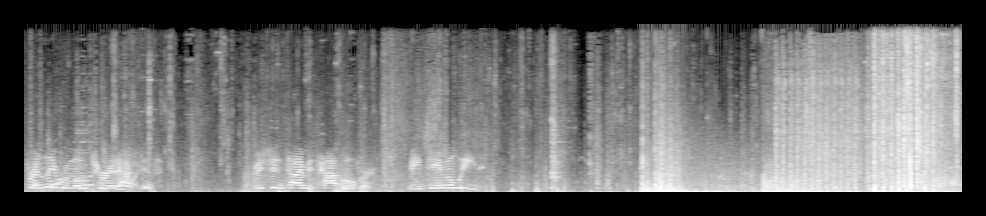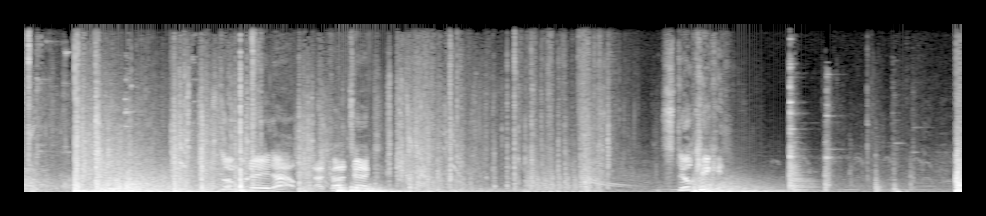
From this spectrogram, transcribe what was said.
Friendly remote turret active. Mission time is half over. Maintain the lead. Stun grenade out! Got contact. Still kicking. Be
